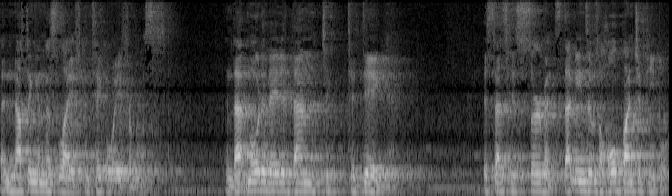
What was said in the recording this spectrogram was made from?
that nothing in this life can take away from us. And that motivated them to, to dig. It says his servants. That means it was a whole bunch of people.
